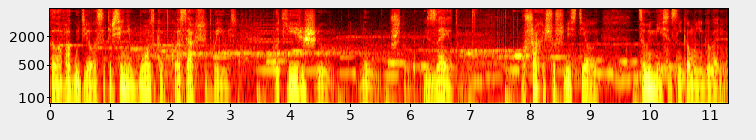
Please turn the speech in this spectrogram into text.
голова гудела, сотрясение мозга, в глазах все двоилось. Вот я и решил, ну, что из-за этого. В ушах еще шелестело. Целый месяц никому не говорил.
